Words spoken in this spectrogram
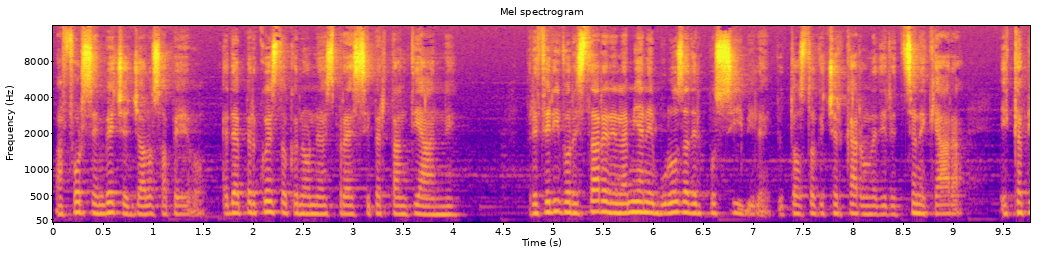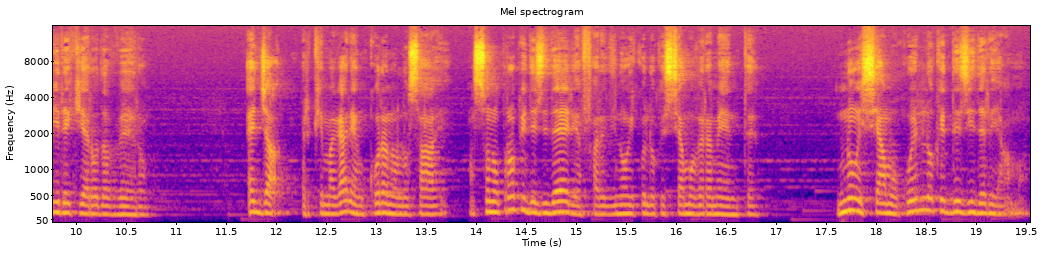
Ma forse invece già lo sapevo ed è per questo che non ne ho espressi per tanti anni. Preferivo restare nella mia nebulosa del possibile piuttosto che cercare una direzione chiara e capire chi ero davvero. Eh già, perché magari ancora non lo sai, ma sono proprio i desideri a fare di noi quello che siamo veramente. Noi siamo quello che desideriamo.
